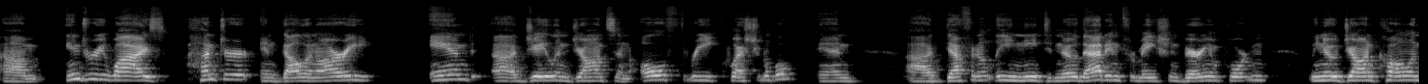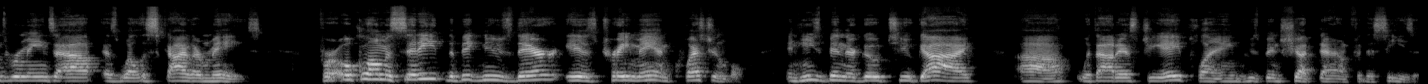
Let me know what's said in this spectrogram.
Um, injury wise, Hunter and Gallinari and uh, Jalen Johnson, all three questionable, and uh, definitely need to know that information. Very important. We know John Collins remains out, as well as Skylar Mays. For Oklahoma City, the big news there is Tre Mann questionable, and he's been their go to guy uh, without SGA playing, who's been shut down for the season.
